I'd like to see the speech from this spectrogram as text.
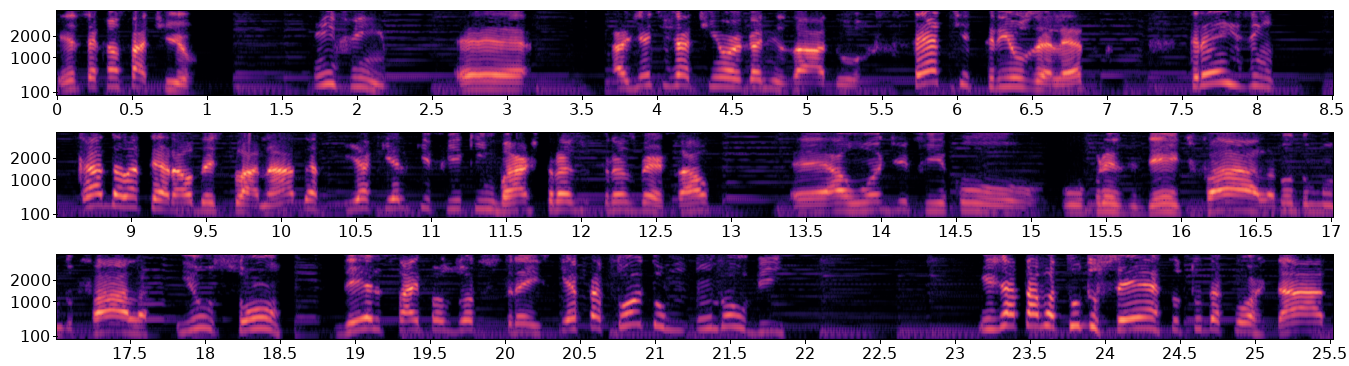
esse é cansativo. Enfim, é, a gente já tinha organizado sete trios elétricos, três em cada lateral da esplanada e aquele que fica embaixo trans, transversal, é, aonde fica o, o presidente fala, todo mundo fala, e o som dele sai para os outros três, que é para todo mundo ouvir. E já estava tudo certo, tudo acordado.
